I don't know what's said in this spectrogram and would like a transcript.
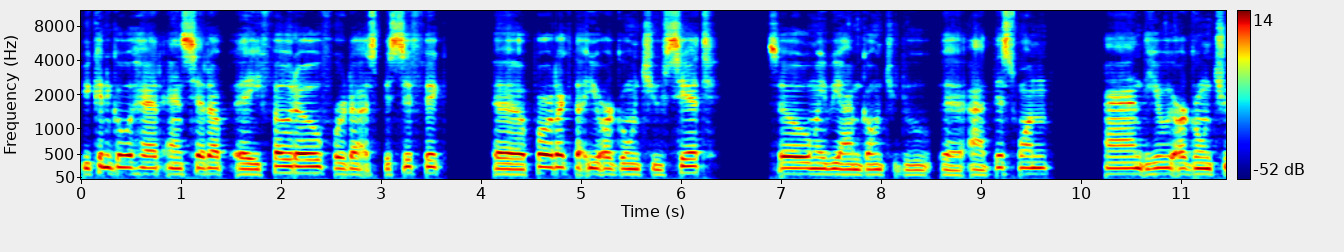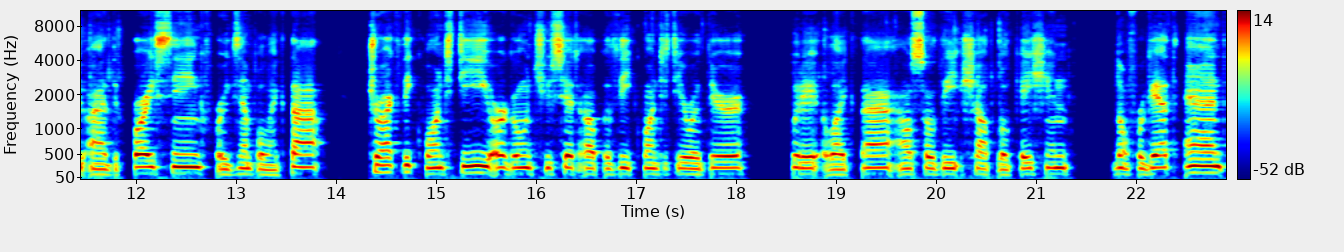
You can go ahead and set up a photo for that specific uh, product that you are going to set. So maybe I'm going to do uh, add this one. And here we are going to add the pricing for example like that. Track the quantity. You are going to set up the quantity right there. Put it like that. Also the shop location. Don't forget. And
